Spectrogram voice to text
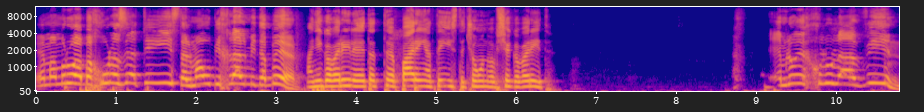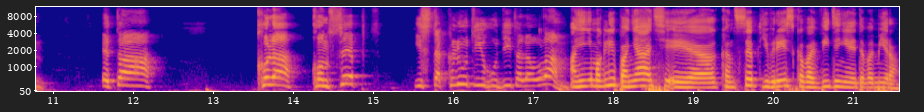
הם אמרו הבחור הזה אתאיסט, על מה הוא בכלל מדבר? Они говорили, этот э, парень атеист, о чем он вообще говорит? הם לא יכלו להבין את ה... כל הקונספט הסתכלות יהודית על העולם. Они не могли понять э, концепт еврейского видения этого мира.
